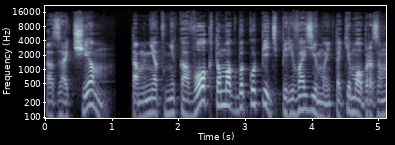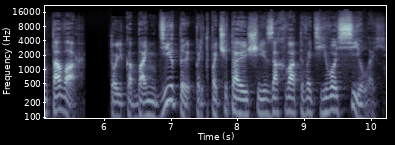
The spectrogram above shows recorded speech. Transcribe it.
А зачем? Там нет никого, кто мог бы купить перевозимый таким образом товар. Только бандиты, предпочитающие захватывать его силой.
